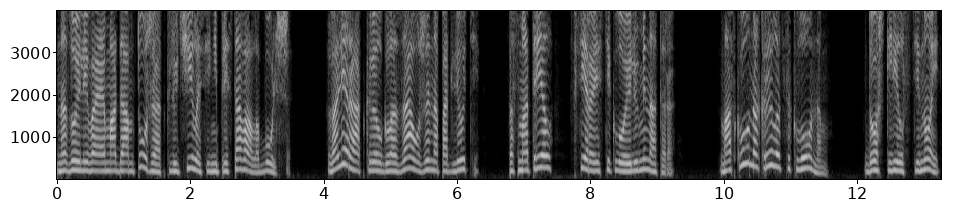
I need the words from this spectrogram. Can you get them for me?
Назойливая мадам тоже отключилась и не приставала больше. Валера открыл глаза уже на подлете. Посмотрел в серое стекло иллюминатора. Москву накрыло циклоном. Дождь лил стеной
